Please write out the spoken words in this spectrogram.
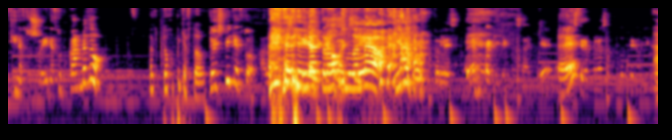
τι είναι αυτό ζωή, είναι αυτό που κάνουμε εδώ. Όχι, το έχω πει και αυτό. Το έχεις πει και αυτό. Αλλά Είναι τρόπος που το λέω. Είναι τρόπος που το λες. Δεν πάει και για κρασάκι, ε. Ε; Έστειρα πέρασα αυτό το πήγαμε για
